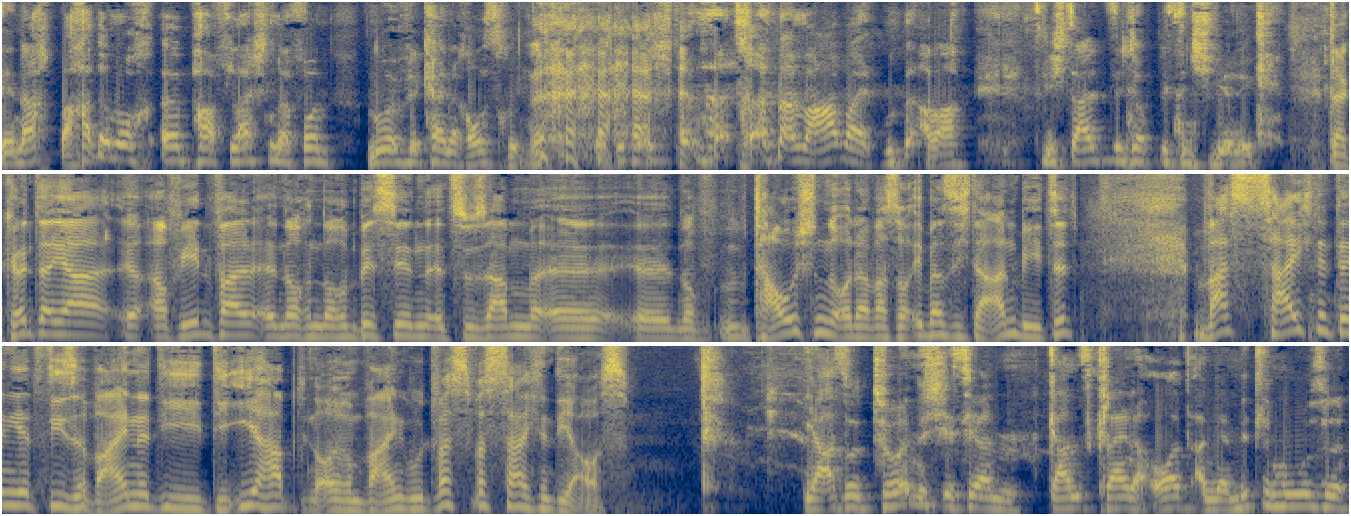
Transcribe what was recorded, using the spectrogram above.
Der Nachbar hatte noch ein äh, paar Flaschen davon, nur er will keine rausrücken. er ist dran am Arbeiten, aber es gestaltet sich noch ein bisschen schwierig. Da könnt ihr ja äh, auf jeden Fall äh, noch, noch ein bisschen zusammen äh, noch tauschen oder was auch immer sich da anbietet. Was zeichnet denn jetzt diese Weine, die, die ihr habt in eurem Weingut, was, was zeichnet die aus? Ja, also Törnich ist ja ein ganz kleiner Ort an der Mittelmosel.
